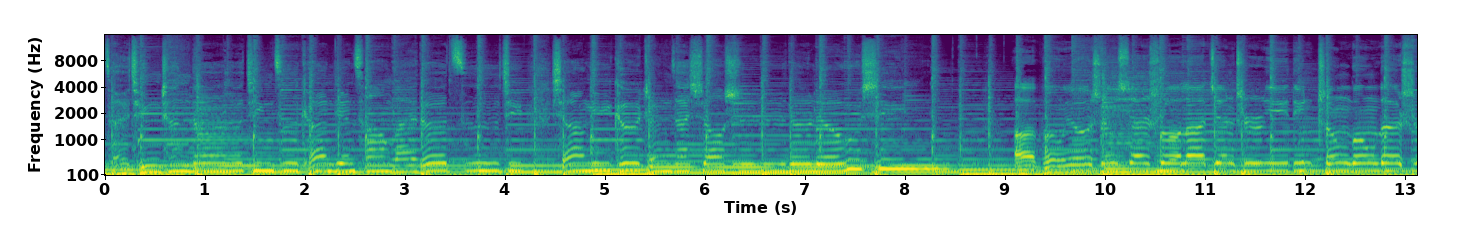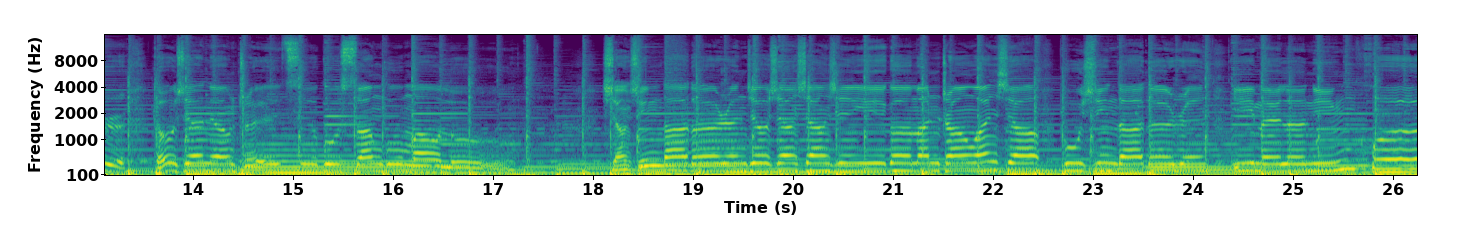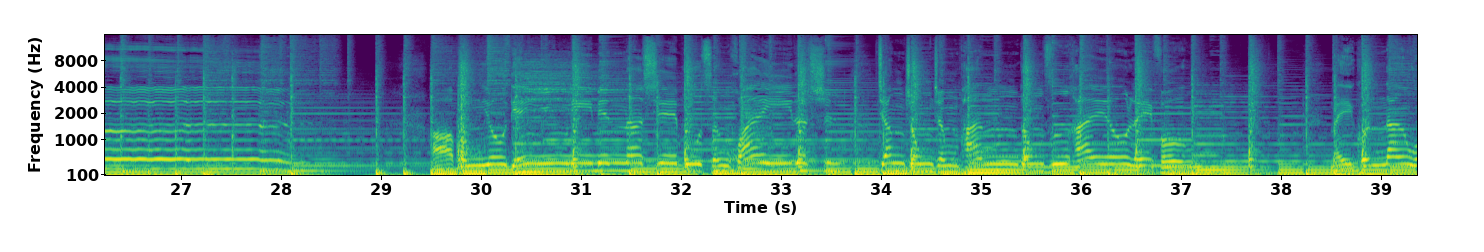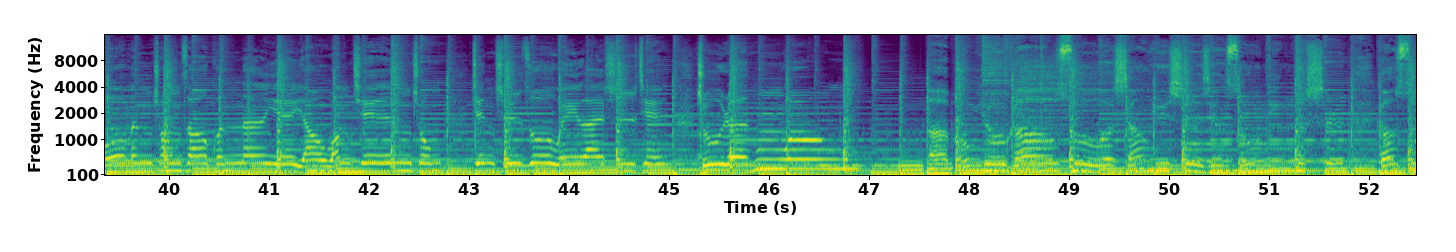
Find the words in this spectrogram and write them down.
在清晨的镜子看见苍白的自己，像一颗正在消失的流星。啊，朋友，神仙说了，坚持一定成功的事，头悬梁锥刺股，三顾茅。相信他的人，就像相信一个漫长玩笑；不信他的人，已没了灵魂。啊，朋友，电影里面那些不曾怀疑的事，蒋中正、潘冬子，还有雷锋。没困难，我们创造困难，也要往前冲，坚持做未来世界主人翁。朋友，告诉我相遇是件宿命的事，告诉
